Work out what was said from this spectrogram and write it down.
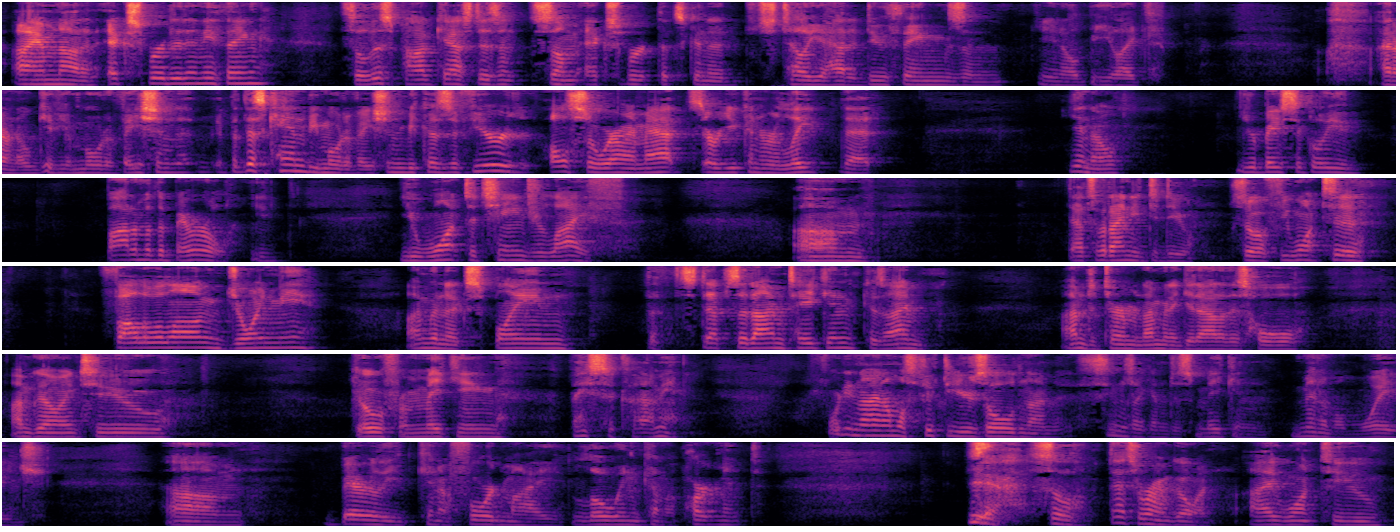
I am not an expert at anything. So this podcast isn't some expert that's going to tell you how to do things and, you know, be like I don't know, give you motivation. But this can be motivation because if you're also where I'm at or you can relate that you know, you're basically bottom of the barrel. You you want to change your life. Um, that's what I need to do. So if you want to follow along, join me. I'm going to explain the steps that I'm taking because I'm I'm determined I'm going to get out of this hole. I'm going to go from making basically, I mean, 49, almost 50 years old, and I'm, it seems like I'm just making minimum wage um, barely can afford my low income apartment. Yeah, so that's where I'm going. I want to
